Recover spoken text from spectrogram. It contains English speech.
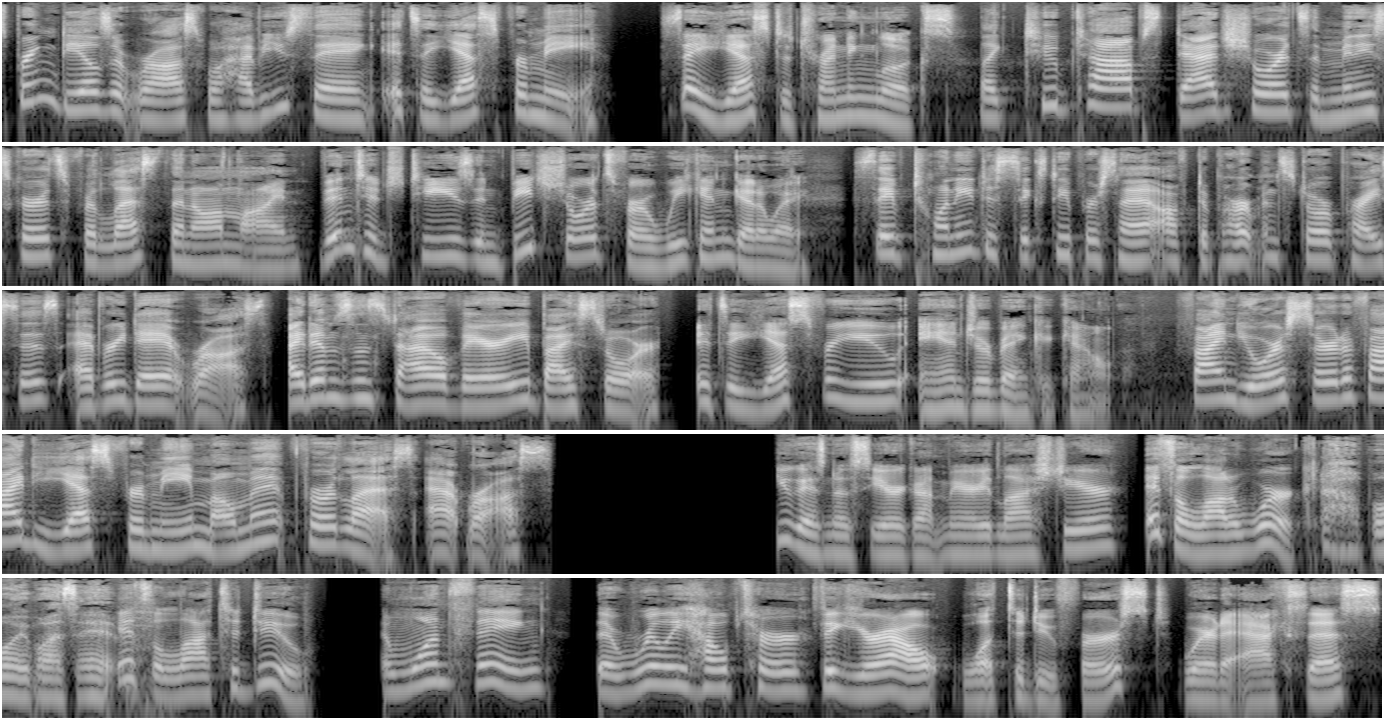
Spring deals at Ross will have you saying it's a yes for me. Say yes to trending looks, like tube tops, dad shorts, and mini skirts for less than online. vintage tees, and beach shorts for a weekend getaway. Save 20 to 60% off department store prices every day at Ross. Items and style vary by store. It's a yes for you and your bank account. Find your certified yes for me moment for less at Ross. You guys know Sierra got married last year. It's a lot of work. Oh boy, was it. It's a lot to do. And one thing that really helped her figure out what to do first, where to access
